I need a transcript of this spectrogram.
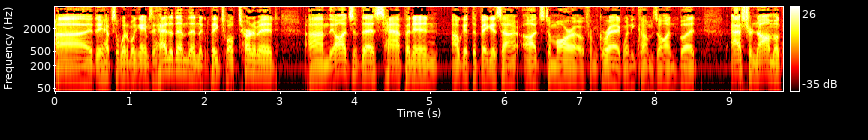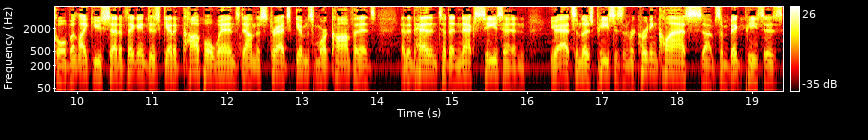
Uh, they have some winnable games ahead of them. Then the Big 12 tournament. Um, the odds of this happening, I'll get the Vegas odds tomorrow from Greg when he comes on. But astronomical. But like you said, if they can just get a couple wins down the stretch, give them some more confidence, and then head into the next season, you add some of those pieces in the recruiting class, um, some big pieces,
